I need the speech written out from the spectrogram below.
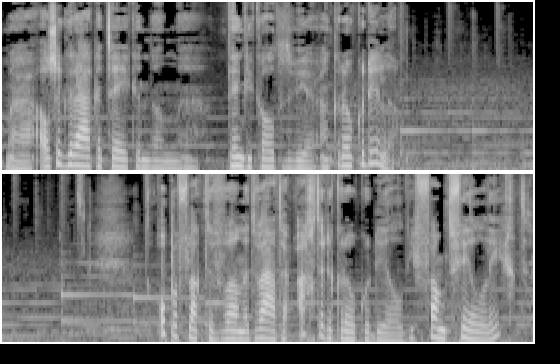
Maar als ik draken teken, dan denk ik altijd weer aan krokodillen. De oppervlakte van het water achter de krokodil die vangt veel licht.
